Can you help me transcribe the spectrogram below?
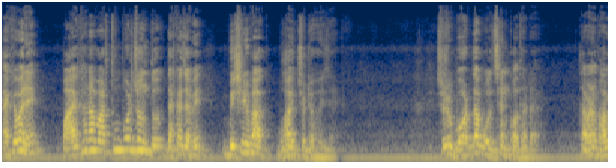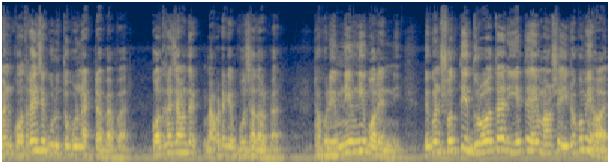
একেবারে পায়খানা বাথরুম পর্যন্ত দেখা যাবে বেশিরভাগ ভয় চোটে হয়ে যায়। শেষে বর্দা বলছেন কথাটা। তার মানে ভাবেন কতটাই যে গুরুত্বপূর্ণ একটা ব্যাপার, কতটা যে আমাদের ব্যাপারটাকে বোঝা দরকার। ঠাকুর এমনি এমনি বলেননি। দেখবেন সত্যি দুর্বলতার ইয়েতে মানুষের এইরকমই হয়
